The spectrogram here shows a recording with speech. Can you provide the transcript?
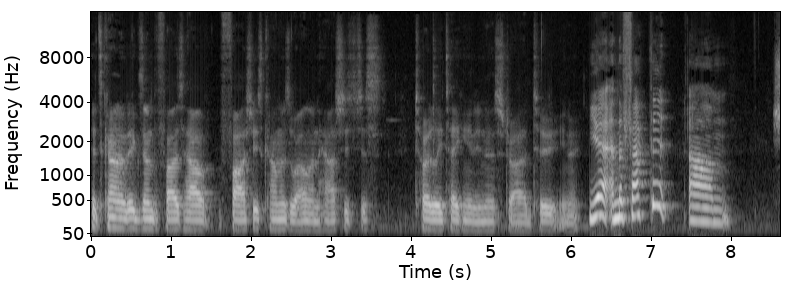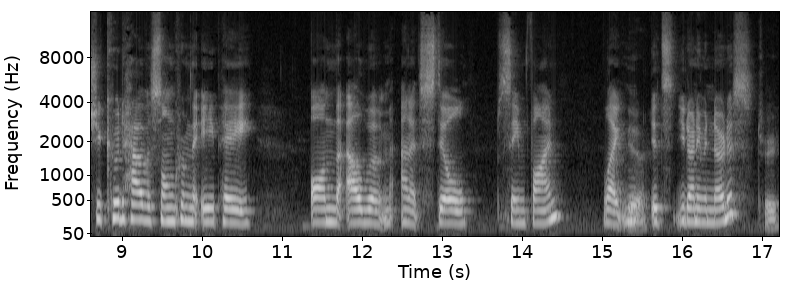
It's kind of exemplifies how far she's come as well, and how she's just totally taking it in her stride too. You know. Yeah, and the fact that um, she could have a song from the EP on the album and it still seem fine. Like Yeah. it's you don't even notice. True.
